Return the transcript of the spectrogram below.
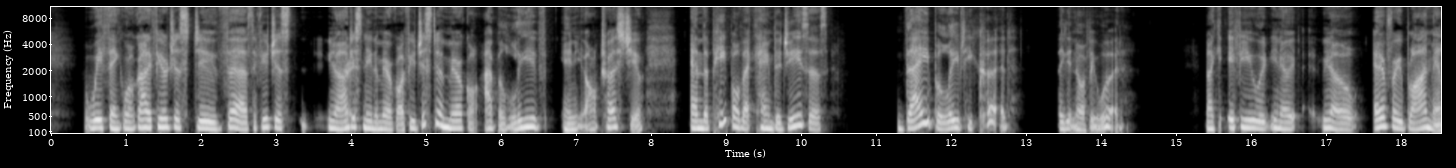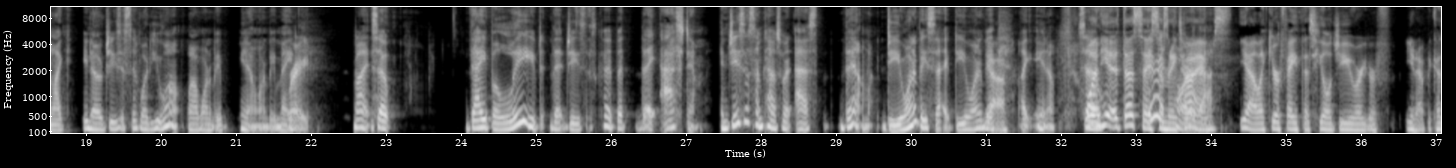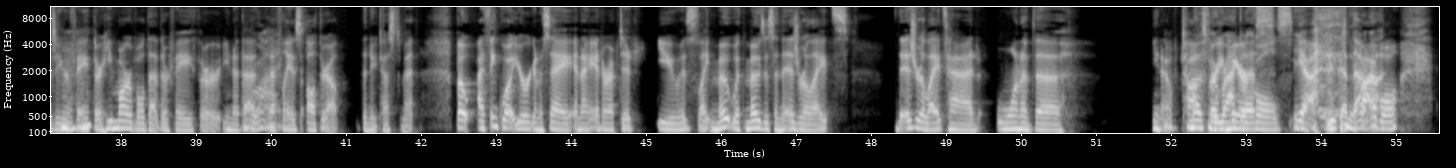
we think, well, God, if you just do this, if you just, you know, I just need a miracle. If you just do a miracle, I believe in you. I'll trust you. And the people that came to Jesus, they believed he could. They didn't know if he would. Like if you would, you know, you know, every blind man, like, you know, Jesus said, What do you want? Well, I want to be, you know, I want to be made Right. Right. So they believed that Jesus could, but they asked him. And Jesus sometimes would ask them, like, do you want to be saved? Do you want to be Yeah. like, you know? So well, and he, it does say so many part of that. times, yeah, like your faith has healed you, or your, you know, because of your Mhm. faith, or he marveled at their faith, or you know, that Right. definitely is all throughout the New Testament. But I think what you were going to say, and I interrupted you, is like Mo- with Moses and the Israelites. The Israelites had one of the, you know, top Most three miracles, Yeah, yeah, you got in the that right. Bible,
